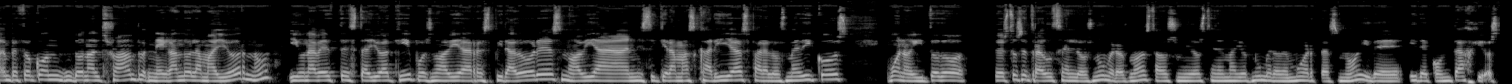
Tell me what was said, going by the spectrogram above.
empezó con Donald Trump negando la mayor, ¿no? Y una vez estalló aquí, pues no había respiradores, no había ni siquiera mascarillas para los médicos. Bueno, y todo, todo esto se traduce en los números, ¿no? Estados Unidos tiene el mayor número de muertes, ¿no? Y de, y de contagios.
